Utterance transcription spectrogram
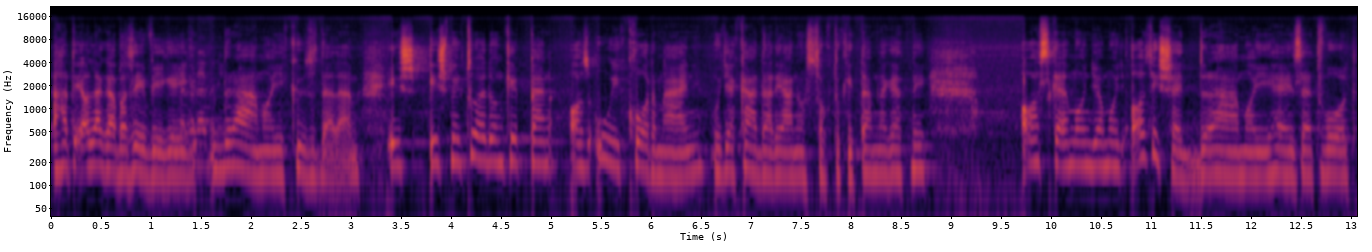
hát legalább az év végéig drámai küzdelem. És, és még tulajdonképpen az új kormány, ugye Kádár János szoktuk itt emlegetni, azt kell mondjam, hogy az is egy drámai helyzet volt,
